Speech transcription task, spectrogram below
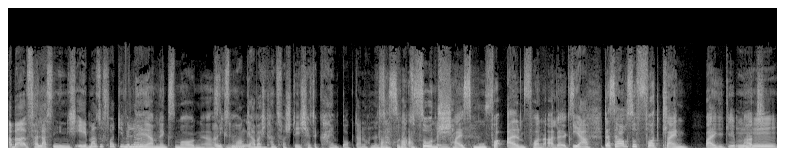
Aber verlassen die nicht eh mal sofort die Villa? Nee, am nächsten Morgen erst. Am nächsten Morgen, ja, aber ich kann es verstehen. Ich hätte keinen Bock, da noch eine Das Sekunde war zu so ein verbringen. Scheiß-Move, vor allem von Alex. Ja. Mhm. Dass er auch sofort klein beigegeben hat. Ja,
